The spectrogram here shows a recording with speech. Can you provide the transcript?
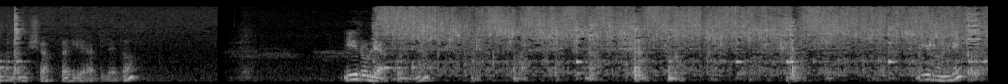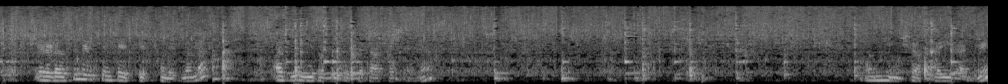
ಒಂದು ನಿಮಿಷ ಫ್ರೈ ಆಗಲಿ ಅದು. ಈರುಳ್ಳಿ ಹಾಕೋಣ. ಈರುಳ್ಳಿ ಎರಡು ಹಸಿಮೆಣಸಿನ್ಕಾಯಿ ಹೆಚ್ಚಿಟ್ಕೊಂಡಿದ್ನಲ್ಲ ಅದನ್ನ ಈರುಳ್ಳಿ ಜೊತೆ ಹಾಕೋತೇನೆ ಒಂದು ನಿಮಿಷ ಫ್ರೈ ಆಗಲಿ.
